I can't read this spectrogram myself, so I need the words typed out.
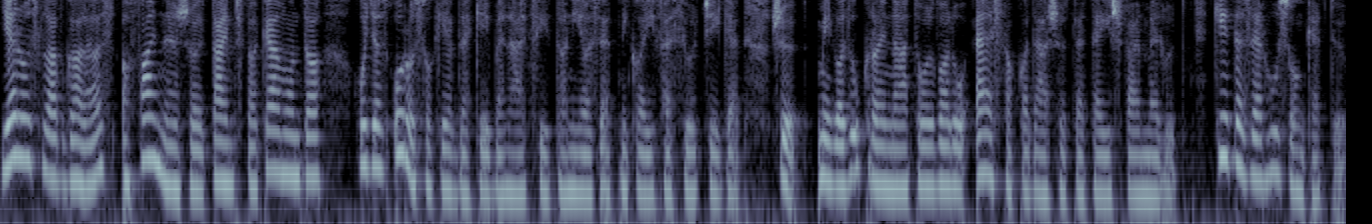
Jaroslav Galas a Financial Times-nak elmondta, hogy az oroszok érdekében állt szítani az etnikai feszültséget, sőt, még az Ukrajnától való elszakadás ötlete is felmerült. 2022.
